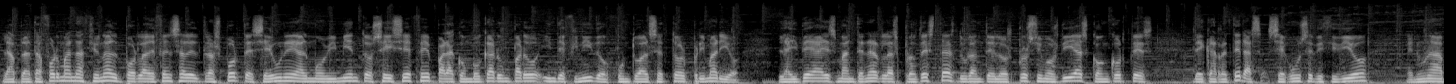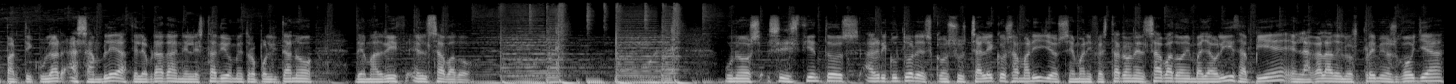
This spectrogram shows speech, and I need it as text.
La Plataforma Nacional por la Defensa del Transporte se une al movimiento 6F para convocar un paro indefinido junto al sector primario. La idea es mantener las protestas durante los próximos días con cortes de carreteras, según se decidió en una particular asamblea celebrada en el Estadio Metropolitano de Madrid el sábado. Unos 600 agricultores con sus chalecos amarillos se manifestaron el sábado en Valladolid a pie en la gala de los premios Goya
